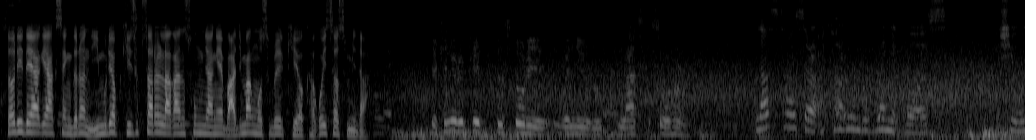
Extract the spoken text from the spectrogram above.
서리 대학의 학생들은 이 무렵 기숙사를 나간 송양의 마지막 모습을 기억하고 있었습니다. Can you repeat the story when you last saw her? Last time I saw her, I can't remember when it was. She was,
